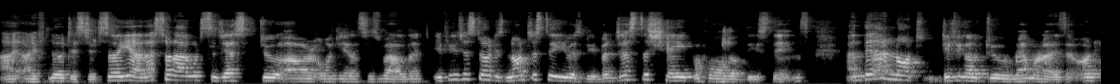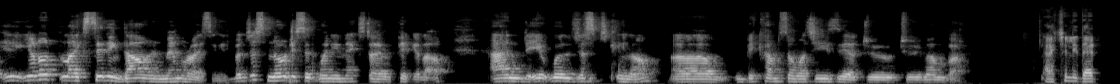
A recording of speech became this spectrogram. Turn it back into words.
I, have noticed it. So yeah, that's what I would suggest to our audience as well. That if you just notice not just the USB, but just the shape of all of these things, and they are not difficult to memorize. Or you're not like sitting down and memorizing it, but just notice it when you next time pick it up, and it will just you know um, become so much easier to to remember actually that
